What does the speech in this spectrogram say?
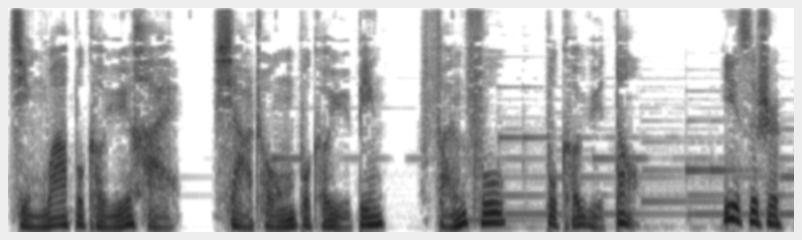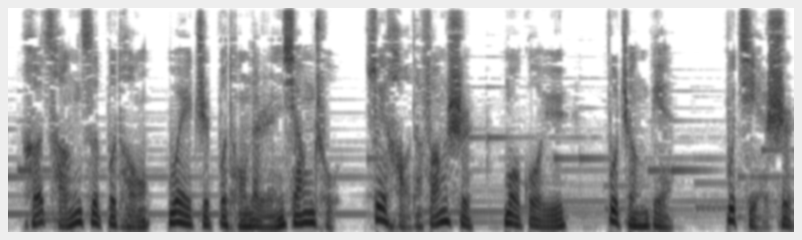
井蛙不可与海，夏虫不可与冰，凡夫不可与道。”意思是和层次不同、位置不同的人相处，最好的方式莫过于不争辩。不解释，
